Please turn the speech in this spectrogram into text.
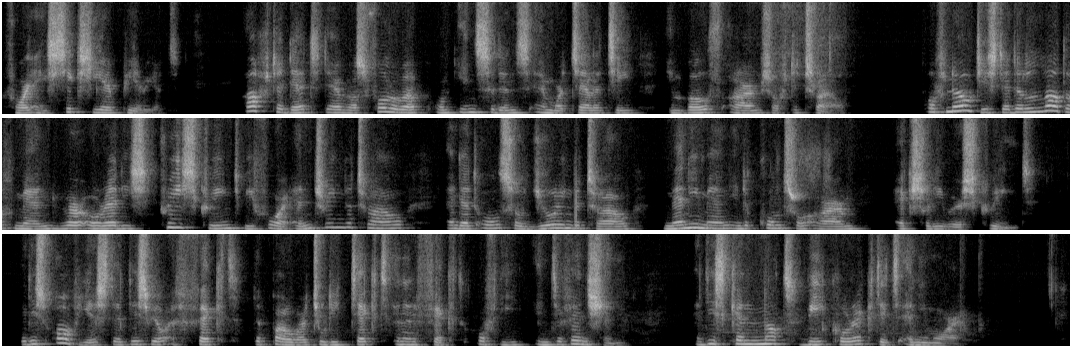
for a six year period. After that, there was follow up on incidence and mortality in both arms of the trial. Of note is that a lot of men were already pre screened before entering the trial, and that also during the trial, many men in the control arm actually were screened. It is obvious that this will affect the power to detect an effect of the intervention, and this cannot be corrected anymore.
